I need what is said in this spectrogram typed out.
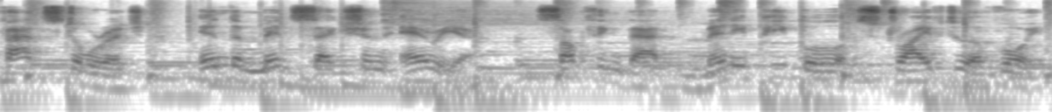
fat storage in the midsection area, something that many people strive to avoid.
